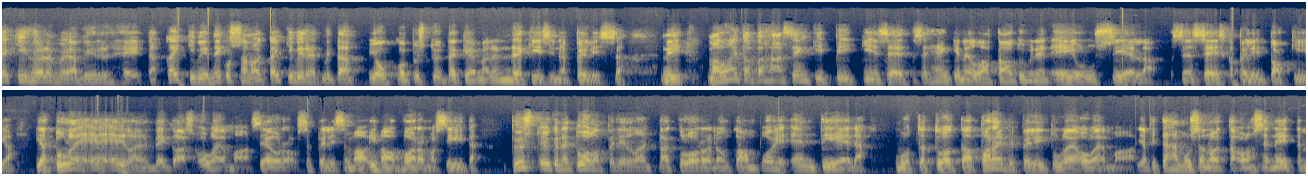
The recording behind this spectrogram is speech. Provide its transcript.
teki hölmöjä virheitä. Kaikki virheet, niin kuin sanoit, kaikki virheet, mitä joukkue pystyy tekemään, niin ne teki siinä pelissä. Niin mä laitan vähän senkin piikkiin se, että se henkinen latautuminen ei ollut siellä sen seiskapelin takia. Ja tulee e- erilainen Vegas olemaan seuraavassa pelissä. Mä oon ihan varma siitä. Pystyykö ne tuolla pelillä laittaa Coloradon kampoihin, en tiedä. Mutta tuota, parempi peli tulee olemaan. Ja pitähän mun sanoa, että on se Nathan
